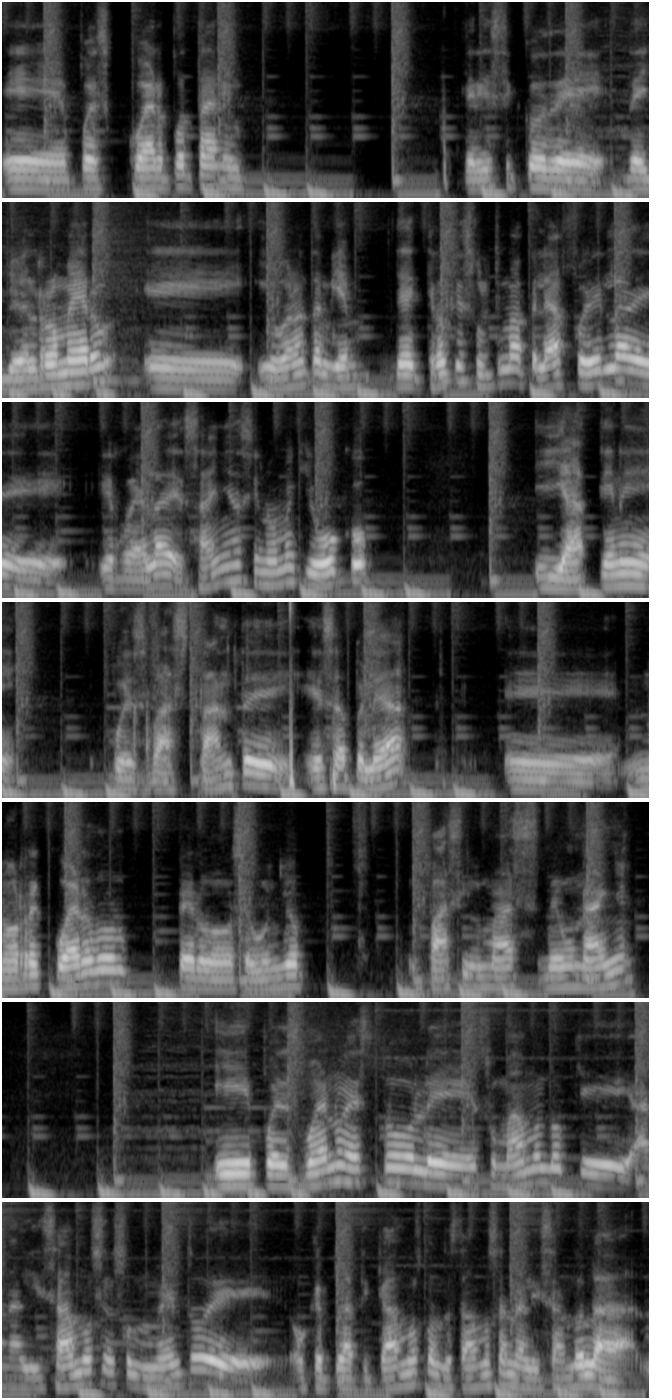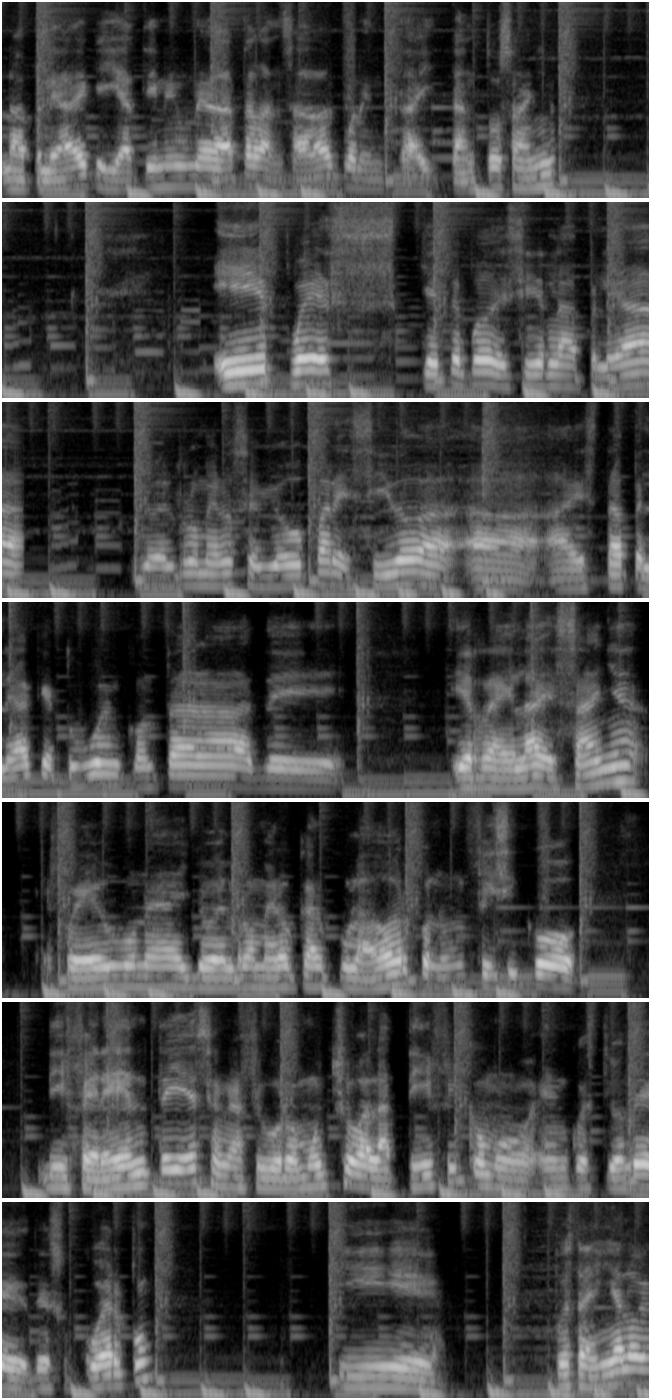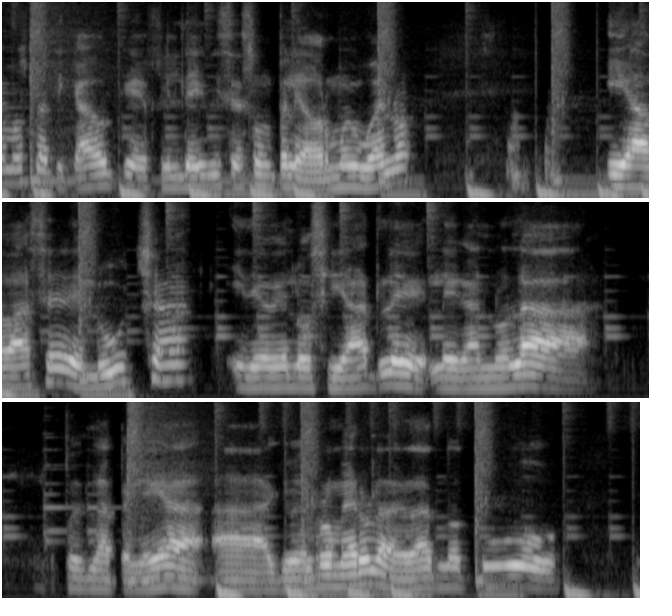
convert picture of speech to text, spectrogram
eh, pues cuerpo tan característico de, Joel Romero eh, y bueno también creo que su última pelea fue la de Israel Adesanya si no me equivoco y ya tiene pues bastante esa pelea. Eh, no recuerdo, pero según yo, fácil más de un año. Y pues bueno, esto le sumamos lo que analizamos en su momento de, o que platicamos cuando estábamos analizando la, la pelea de que ya tiene una edad avanzada, cuarenta y tantos años. Y pues ¿qué te puedo decir? La pelea Joel Romero se vio parecido a, esta pelea que tuvo en contra de Israel Adesanya. Fue una Joel Romero calculador con un físico diferente. Se me afiguró mucho a Latifi como en cuestión de, de su cuerpo. Y pues también ya lo hemos platicado que Phil Davis es un peleador muy bueno y a base de lucha y de velocidad le, le ganó la pues la pelea a Joel Romero, la verdad no tuvo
